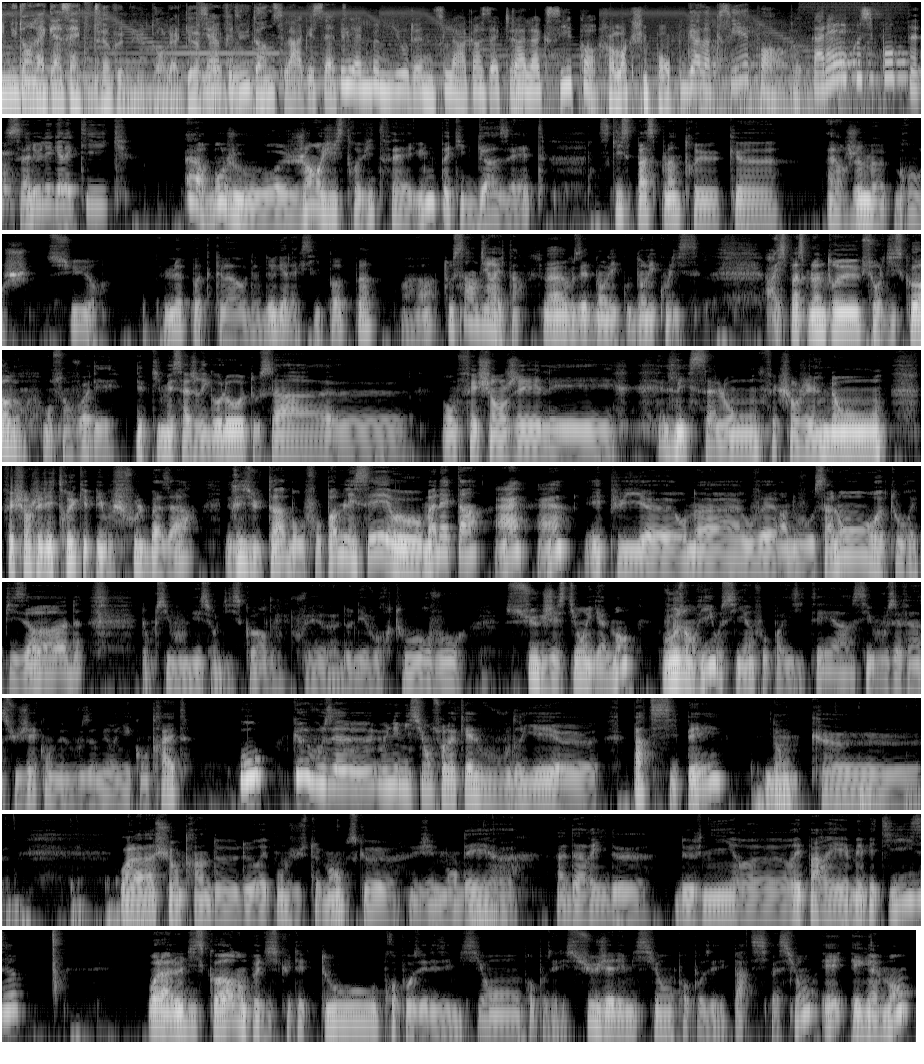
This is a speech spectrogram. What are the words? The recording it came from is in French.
Bienvenue dans la Gazette. Bienvenue dans la Gazette. Bienvenue dans la Gazette. Bienvenue dans la Gazette. Galaxy Pop. Galaxy Pop. Galaxy Pop. Galaxy Pop. Salut les galactiques. Alors bonjour, j'enregistre vite fait une petite gazette. Parce qu'il se passe plein de trucs. Euh, alors je me branche sur le PodCloud de Galaxy Pop. Voilà, tout ça en direct. Hein. Là, vous êtes dans les, dans les coulisses. Ah, il se passe plein de trucs sur le Discord. On s'envoie des, des petits messages rigolos, tout ça. euh, on me fait changer les, les salons, on fait changer le nom, on fait changer les trucs et puis je fous le bazar. Résultat, bon, faut pas me laisser aux manettes, hein, hein, hein? Et puis euh, on a ouvert un nouveau salon, retour épisode. Donc si vous venez sur le Discord, vous pouvez euh, donner vos retours, vos suggestions également. Vos envies aussi, hein, faut pas hésiter. Hein, si vous avez un sujet qu'on vous aimeriez qu'on traite, ou vous avez une émission sur laquelle vous voudriez euh, participer. Donc euh, voilà, là je suis en train de, répondre justement parce que j'ai demandé euh, à Dari de, venir euh, réparer mes bêtises. Voilà, le Discord, on peut discuter de tout, proposer des émissions, proposer des sujets d'émissions, proposer des participations, et également,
